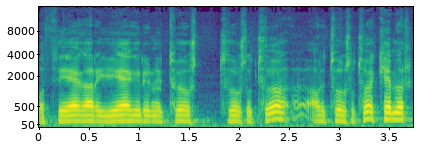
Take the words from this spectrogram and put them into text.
Og þegar ég er inn í 2002, árið 2002 kemur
